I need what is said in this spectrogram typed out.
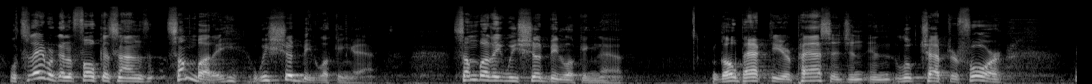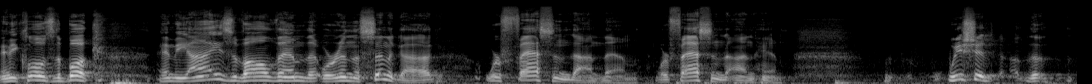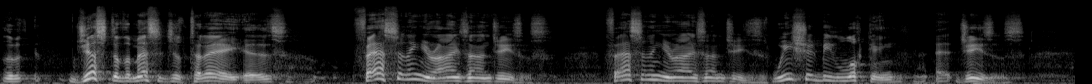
Well, today we're going to focus on somebody we should be looking at. Somebody we should be looking at. Go back to your passage in, in Luke chapter 4, and he closed the book and the eyes of all them that were in the synagogue were fastened on them, were fastened on him. We should, the, the gist of the message of today is fastening your eyes on Jesus. Fastening your eyes on Jesus. We should be looking at Jesus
